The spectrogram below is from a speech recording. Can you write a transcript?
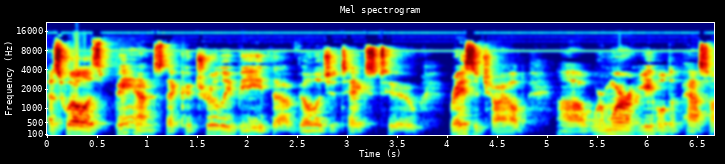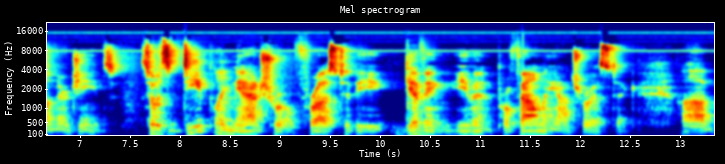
as well as bands that could truly be the village it takes to raise a child, uh, were more able to pass on their genes. So it's deeply natural for us to be giving, even profoundly altruistic. Um,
